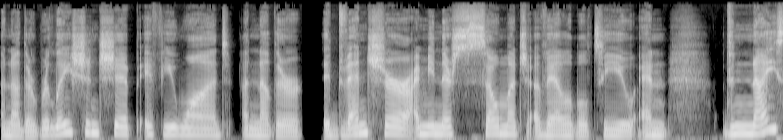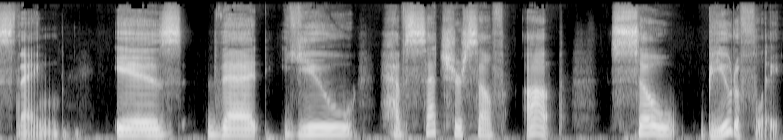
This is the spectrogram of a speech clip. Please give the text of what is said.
another relationship if you want, another adventure. I mean, there's so much available to you. And the nice thing is that you have set yourself up so beautifully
